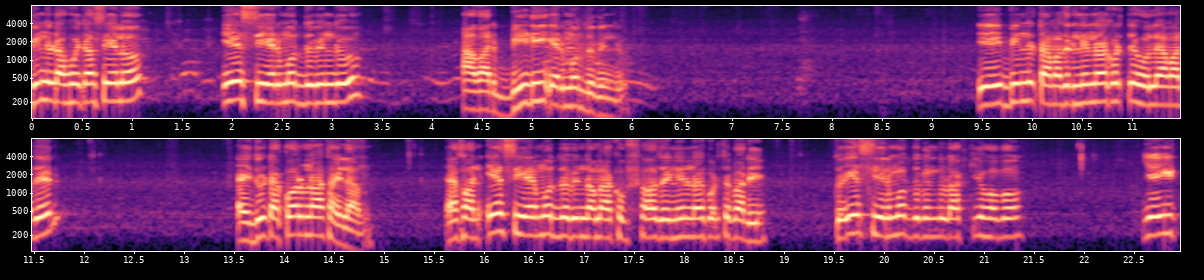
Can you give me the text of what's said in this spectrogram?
বিন্দুটা হইতাছে এলো এসি এর মধ্যবিন্দু, আবার বিডি এর মধ্যবিন্দু। এই বিন্দুটা আমাদের নির্ণয় করতে হলে আমাদের এই দুটা কর্ণ আঁকাইলাম। এখন এসি এর মধ্যবিন্দু আমরা খুব সহজেই নির্ণয় করতে পারি। তো এসি এর মধ্যবিন্দুটা কি হব? Eight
